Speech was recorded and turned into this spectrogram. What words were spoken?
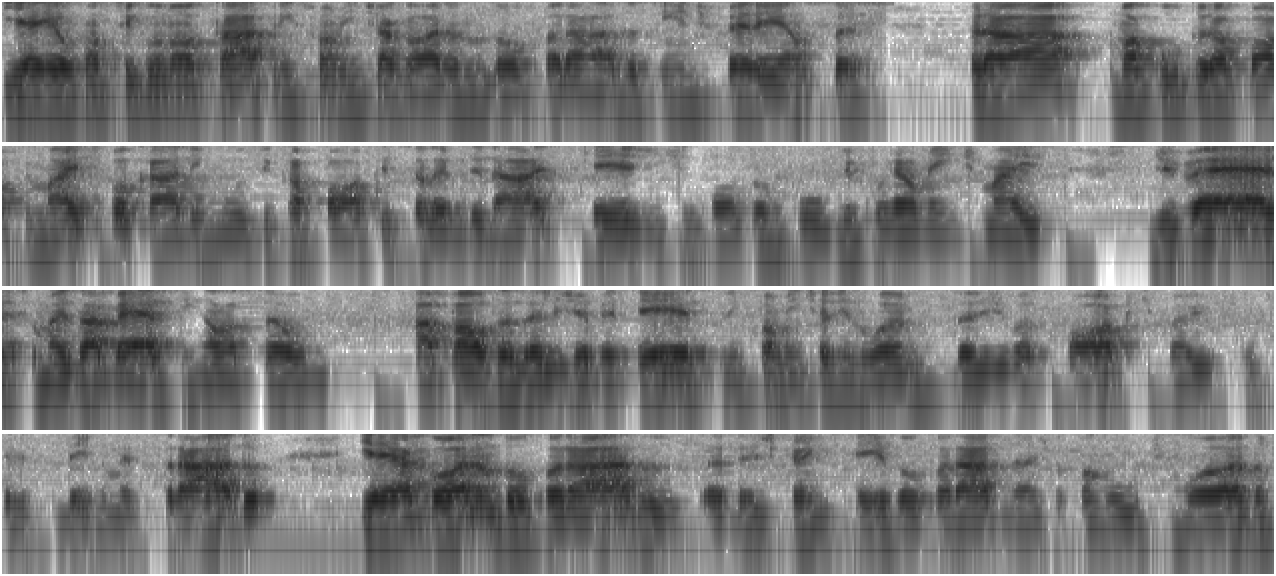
E aí eu consigo notar, principalmente agora no doutorado, assim, a diferença para uma cultura pop mais focada em música pop e celebridades, que aí a gente encontra um público realmente mais diverso, mais aberto em relação a pautas LGBTs, principalmente ali no âmbito das divas pop, que foi o que eu estudei no mestrado. E aí agora no doutorado, desde que eu iniciei o doutorado, né, já estou no último ano,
